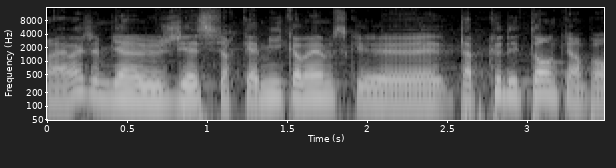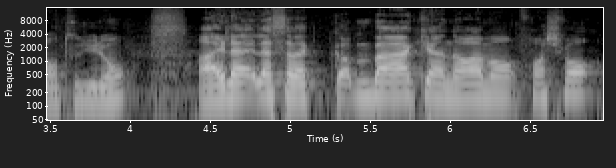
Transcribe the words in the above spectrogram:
Ouais, ouais, j'aime bien le GS sur Camille quand même, parce qu'elle tape que des tanks hein, pendant tout du long. Ah, et là, ça va comeback, hein, normalement. Franchement,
